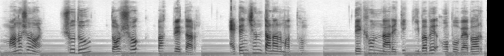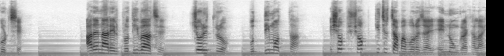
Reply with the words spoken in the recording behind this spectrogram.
মানুষও নয়, শুধু দর্শক বা ক্রেতার অ্যাটেনশন টানার মাধ্যম। দেখুন নারীকে কীভাবে অপব্যবহার করছে। আরে নারীর প্রতিভা আছে, চরিত্র, বুদ্ধিমত্তা, এসব সব কিছু চাপা পড়ে যায় এই নোংরা খেলায়।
